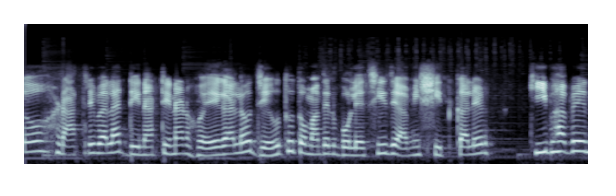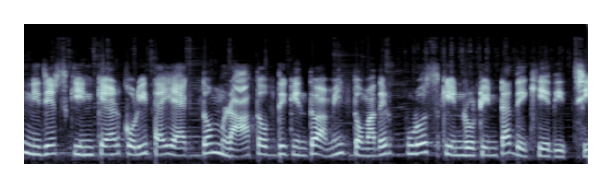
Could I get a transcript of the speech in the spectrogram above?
তো রাত্রিবেলা ডিনার টিনার হয়ে গেল। যেহেতু তোমাদের বলেছি যে আমি শীতকালের কীভাবে নিজের স্কিন কেয়ার করি, তাই একদম রাত অবধি কিন্তু আমি তোমাদের পুরো স্কিন রুটিনটা দেখিয়ে দিচ্ছি।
